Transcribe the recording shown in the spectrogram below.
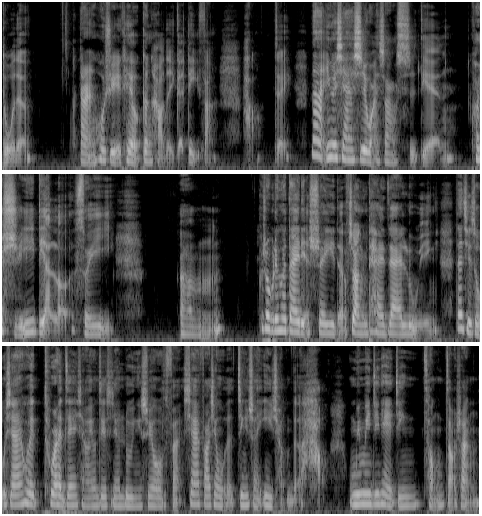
多的，当然或许也可以有更好的一个地方。好。对，那因为现在是晚上十点，快十一点了，所以，嗯，说不定会带一点睡意的状态在录音。但其实我现在会突然之间想要用这个时间录音，是因为我发现在发现我的精神异常的好。我明明今天已经从早上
